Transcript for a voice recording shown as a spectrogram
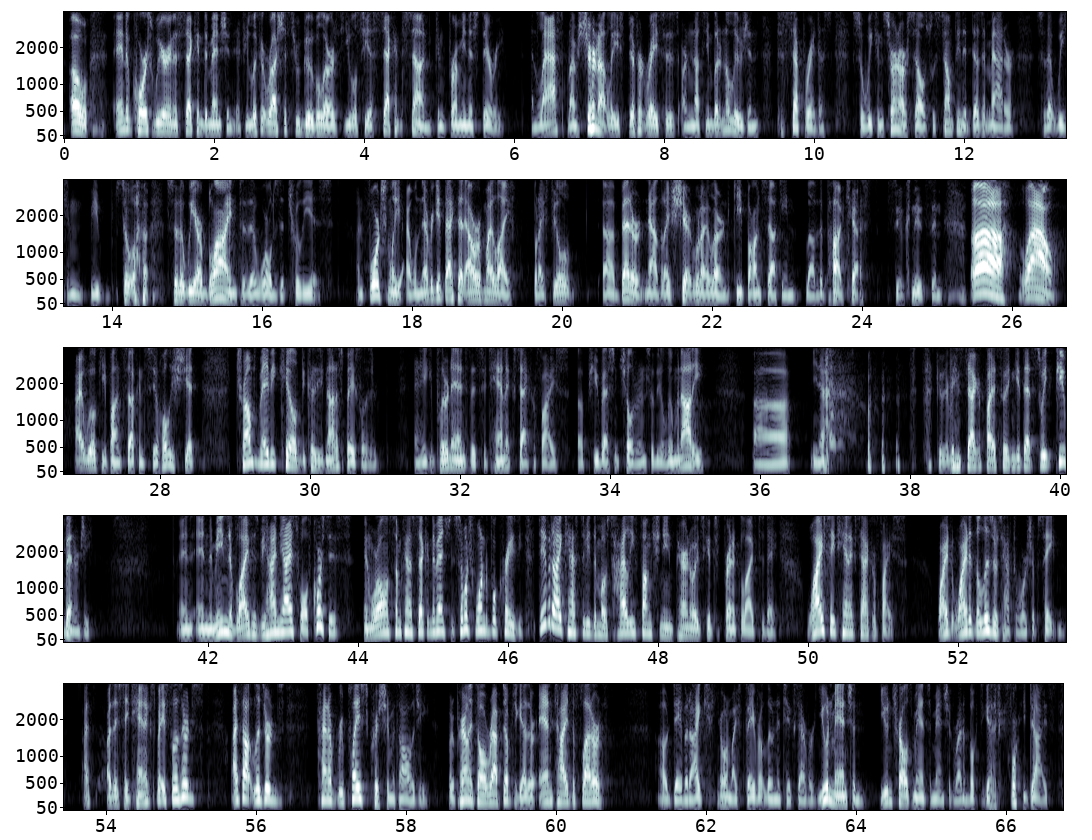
Oh, and of course, we are in a second dimension. If you look at Russia through Google Earth, you will see a second sun confirming this theory. And last, but I'm sure not least, different races are nothing but an illusion to separate us, so we concern ourselves with something that doesn't matter, so that we can be so so that we are blind to the world as it truly is. Unfortunately, I will never get back that hour of my life, but I feel uh, better now that I shared what I learned. Keep on sucking. Love the podcast, Sue Knudsen. Ah, wow. I will keep on sucking, Sue. Holy shit. Trump may be killed because he's not a space lizard, and he can put an end to the satanic sacrifice of pubescent children so the Illuminati uh, you know, because they're being sacrificed so they can get that sweet pube energy. And, and the meaning of life is behind the ice wall. Of course it is. And we're all in some kind of second dimension. So much wonderful crazy. David Icke has to be the most highly functioning paranoid schizophrenic alive today. Why satanic sacrifice? Why, why did the lizards have to worship Satan? Th- are they satanic space lizards? I thought lizards kind of replaced Christian mythology, but apparently it's all wrapped up together and tied to flat earth. Oh, David Icke, you're one of my favorite lunatics ever. You and Manchin, you and Charles Manson, man, should write a book together before he dies.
